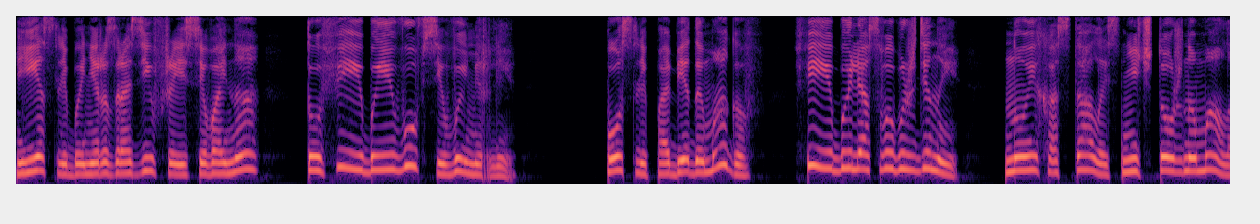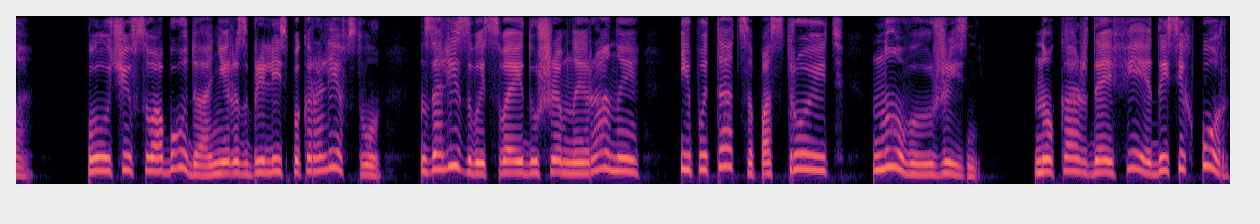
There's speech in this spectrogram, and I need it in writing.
Если бы не разразившаяся война, то феи бы и вовсе вымерли. После победы магов феи были освобождены, но их осталось ничтожно мало. Получив свободу, они разбрелись по королевству, зализывать свои душевные раны и пытаться построить новую жизнь. Но каждая фея до сих пор,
